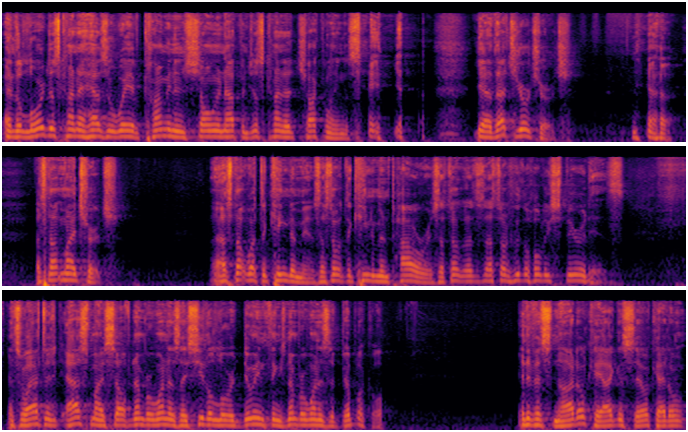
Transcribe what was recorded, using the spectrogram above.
And the Lord just kind of has a way of coming and showing up and just kind of chuckling and saying, yeah, yeah, that's your church. Yeah, that's not my church. That's not what the kingdom is. That's not what the kingdom in power is. That's not, that's, that's not who the Holy Spirit is. And so I have to ask myself, number one, as I see the Lord doing things, number one, is it biblical? And if it's not, okay, I can say, okay, I don't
